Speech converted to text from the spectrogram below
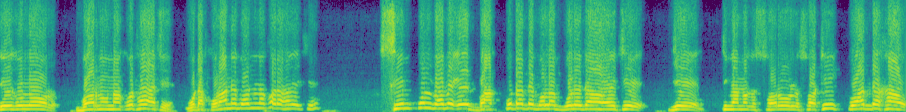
এগুলোর বর্ণনা কোথায় আছে? ওটা কোরআনে বর্ণনা করা হয়েছে। সিম্পল ভাবে এই বাক্যটাতে বলা বলে দেওয়া হয়েছে যে, তুমি আমাকে সরল সঠিক পথ দেখাও।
